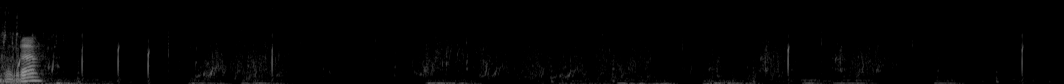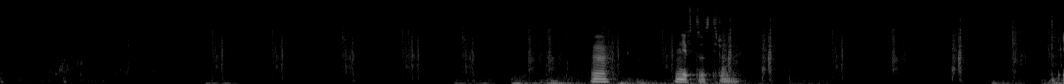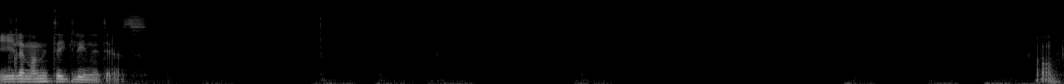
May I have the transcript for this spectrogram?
Dobra. A, nie w tą stronę. Ile mamy tej gliny teraz? O,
